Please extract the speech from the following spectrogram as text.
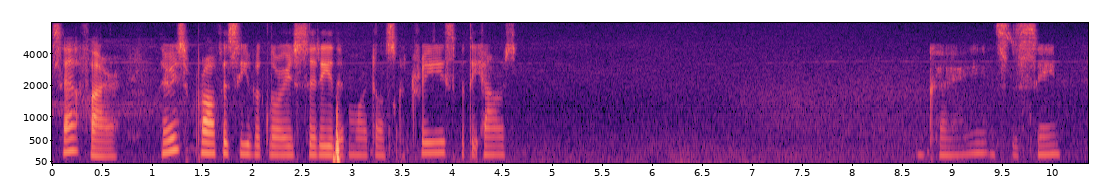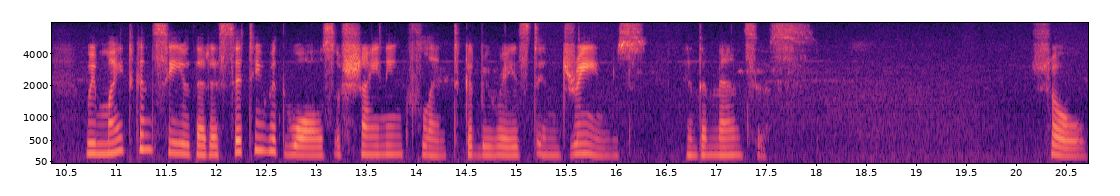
Sapphire. There is a prophecy of a glorious city that mortals could trace, but the hours. Okay, it's the same. We might conceive that a city with walls of shining flint could be raised in dreams in the Mansus. So,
